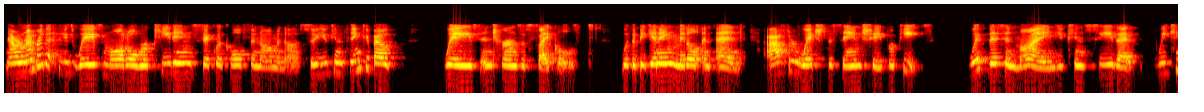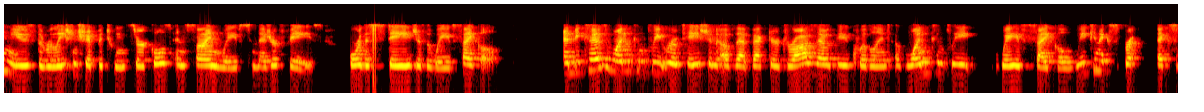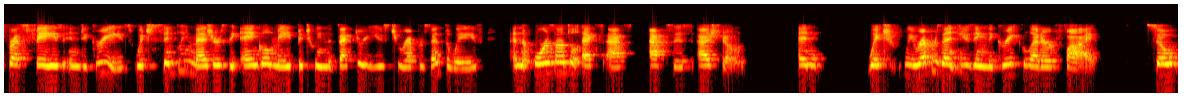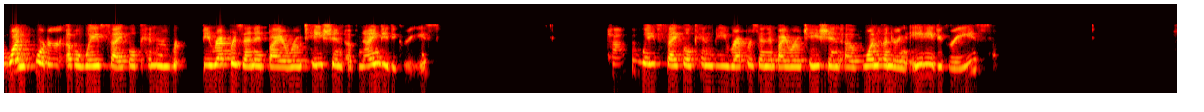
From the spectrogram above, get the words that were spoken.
Now remember that these waves model repeating cyclical phenomena. So you can think about waves in terms of cycles with a beginning, middle, and end, after which the same shape repeats. With this in mind, you can see that we can use the relationship between circles and sine waves to measure phase, or the stage of the wave cycle. And because one complete rotation of that vector draws out the equivalent of one complete wave cycle, we can express express phase in degrees, which simply measures the angle made between the vector used to represent the wave and the horizontal x-axis as shown, and which we represent using the Greek letter phi. So one quarter of a wave cycle can re be represented by a rotation of 90 degrees. Half a wave cycle can be represented by rotation of 180 degrees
